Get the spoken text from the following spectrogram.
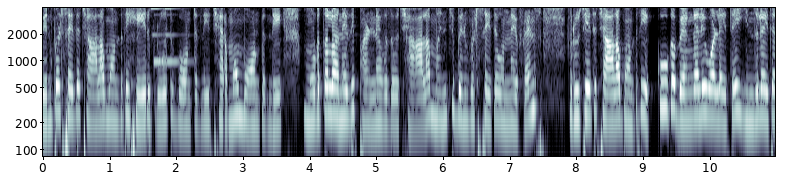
బెనిఫిట్స్ అయితే చాలా బాగుంటుంది. హెయిర్ గ్రోత్ బాగుంటుంది చర్మం బాగుంటుంది. ముడతలు అనేది పడినవ్వదు. చాలా మంచి బెనిఫిట్స్ అయితే ఉన్నాయి ఫ్రెండ్స్. రుచి అయితే చాలా బాగుంటుంది. ఎక్కువగా బెంగాలీ వాళ్ళు అయితే ఇందులో అయితే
